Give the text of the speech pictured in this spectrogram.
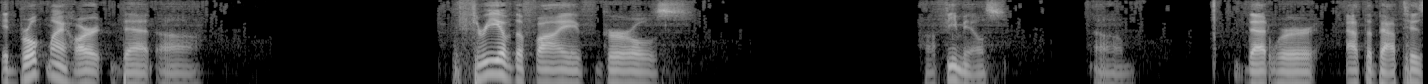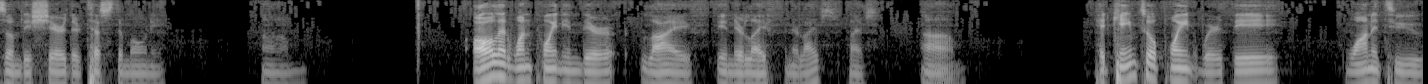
it broke my heart that uh, three of the five girls, uh, females, um, that were at the baptism, they shared their testimony. Um, all at one point in their life, in their life, in their lives, lives, um, had came to a point where they wanted to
